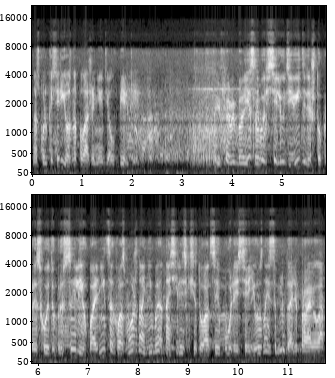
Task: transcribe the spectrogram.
насколько серьезно положение дел в Бельгии. Если бы все люди видели, что происходит в Брюсселе и в больницах, возможно, они бы относились к ситуации более серьезно и соблюдали правила.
